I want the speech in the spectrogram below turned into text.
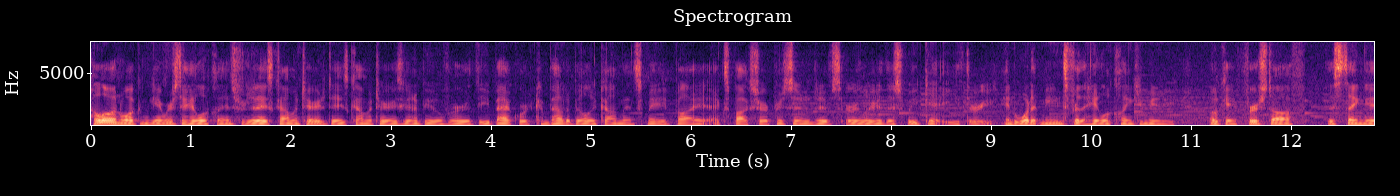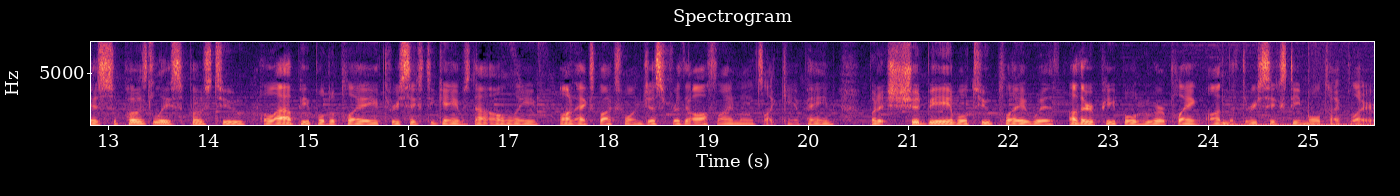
Hello and welcome gamers to Halo Clans for today's commentary. Today's commentary is going to be over the backward compatibility comments made by Xbox representatives earlier this week at E3 and what it means for the Halo Clan community. Okay, first off, this thing is supposedly supposed to allow people to play 360 games not only on Xbox One just for the offline modes like campaign, but it should be able to play with other people who are playing on the 360 multiplayer,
